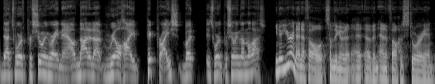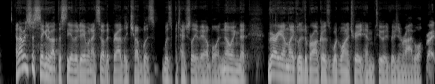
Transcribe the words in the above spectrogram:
that's worth pursuing right now. Not at a real high pick price, but it's worth pursuing nonetheless. You know, you're an NFL, something of an, of an NFL historian. And I was just thinking about this the other day when I saw that Bradley Chubb was was potentially available, and knowing that very unlikely the Broncos would want to trade him to a division rival. Right.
